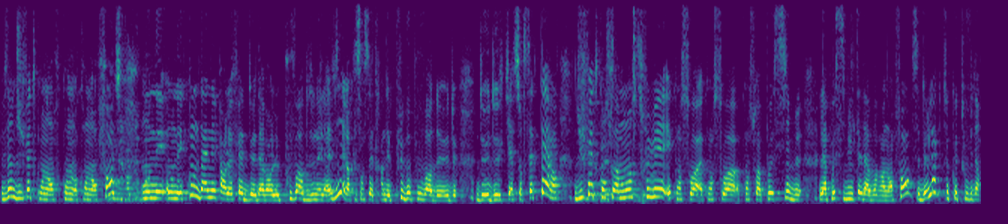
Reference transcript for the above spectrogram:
vient du fait qu'on en- qu'on- enfante. On est, on est condamné par le fait d'avoir le pouvoir de donner la vie, alors que c'est censé être un des plus beaux pouvoirs de, de, de- de- qu'il y a sur cette terre. hein. Du fait qu'on soit menstrué et qu'on soit, qu'on soit, qu'on soit possible, la possibilité d'avoir un enfant, c'est de là que, tout vient.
